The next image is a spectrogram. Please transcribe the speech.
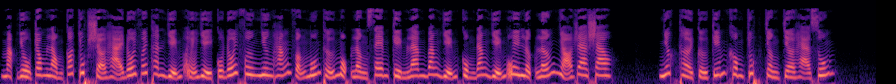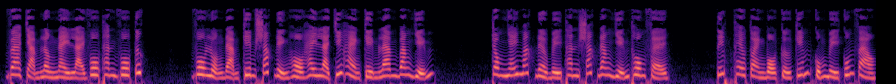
Mặc dù trong lòng có chút sợ hãi đối với thanh diễm ủy dị của đối phương nhưng hắn vẫn muốn thử một lần xem kiềm lam băng diễm cùng đăng diễm uy lực lớn nhỏ ra sao. Nhất thời cự kiếm không chút chần chờ hạ xuống. Va chạm lần này lại vô thanh vô tức. Vô luận đạm kim sắc điện hồ hay là chiếc hàng kiềm lam băng diễm. Trong nháy mắt đều bị thanh sắc đăng diễm thôn phệ. Tiếp theo toàn bộ cự kiếm cũng bị cuốn vào.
